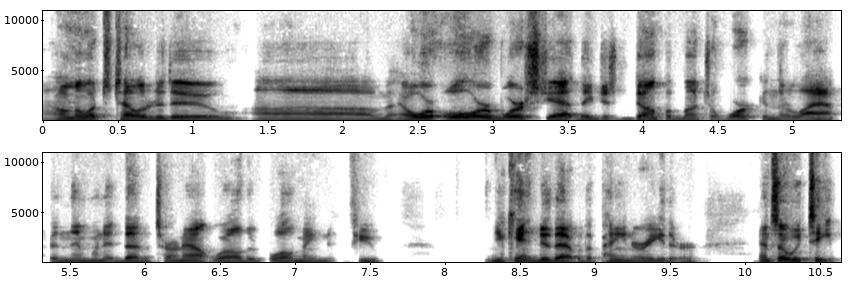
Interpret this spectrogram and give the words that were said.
i don't know what to tell her to do um, or or worse yet they just dump a bunch of work in their lap and then when it doesn't turn out well well i mean if you you can't do that with a painter either and so we teach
